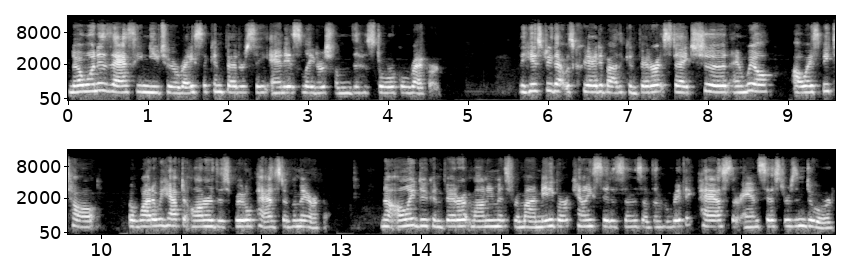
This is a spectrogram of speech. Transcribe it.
No one is asking you to erase the Confederacy and its leaders from the historical record. The history that was created by the Confederate States should and will always be taught, but why do we have to honor this brutal past of America? Not only do Confederate monuments remind many Burke County citizens of the horrific past their ancestors endured,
